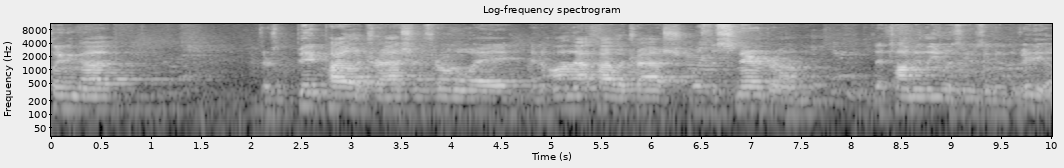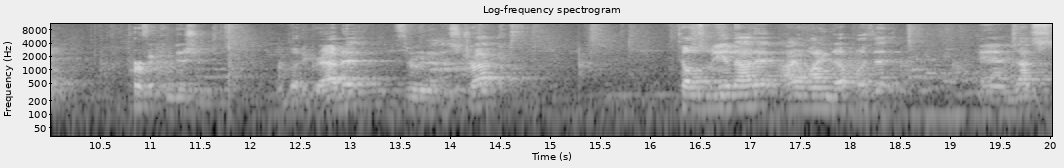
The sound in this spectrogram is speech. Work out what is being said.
cleaning up. There's a big pile of trash they're throwing away, and on that pile of trash was the snare drum that Tommy Lee was using in the video. Perfect condition. My buddy grabbed it, threw it in his truck, tells me about it. I wind up with it, and that's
